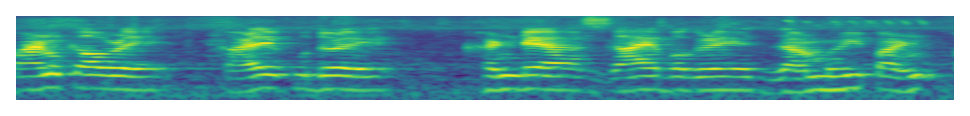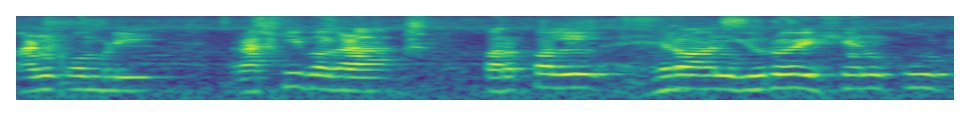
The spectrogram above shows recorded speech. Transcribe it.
पाणकावळे काळे कुदळे खंड्या गाय बगळे जांभळी पाण पाणकोंबडी राखी बगळा पर्पल हेरॉन युरोएशियन कूट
